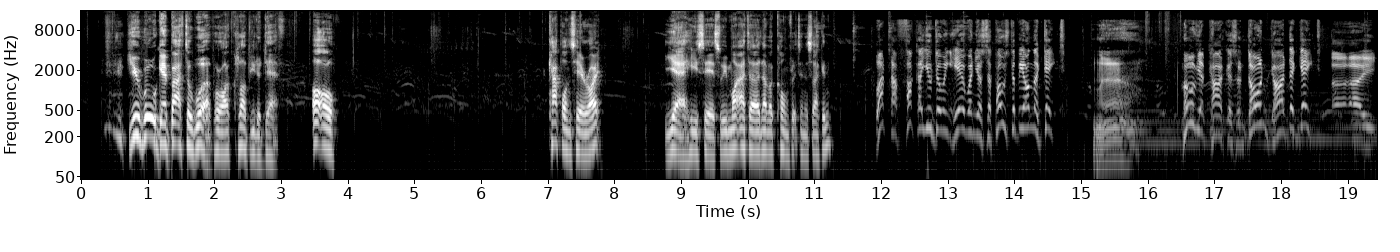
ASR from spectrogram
you will get back to work or I'll club you to death. Uh-oh. Capon's here, right? Yeah, he's here, so we might have to have another conflict in a second. What the fuck are you doing here when you're supposed to be on the gate? Move your carcass and go and guard the gate. uh, I...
